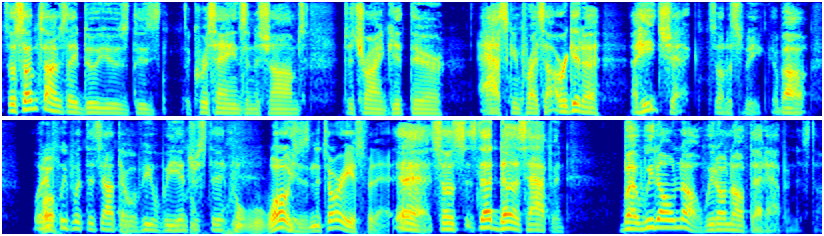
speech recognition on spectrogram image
So sometimes they do use these the Chris Haynes and the Shams to try and get their asking price out or get a, a heat check, so to speak, about what Whoa. if we put this out there? Will people be interested? Woj is notorious for that. Yeah. So that does happen, but we don't know. We don't know if that happened this time.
